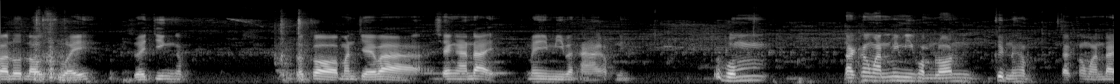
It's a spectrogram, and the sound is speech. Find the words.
ว่ารถเราสวยสวยจริงครับ แล้วก็มั่นใจว่าใช้งานได้ไม่มีปัญหาครับนี่ผมตักข้างวันไม่มีความร้อนขึ้นนะครับตักข้างวันได้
